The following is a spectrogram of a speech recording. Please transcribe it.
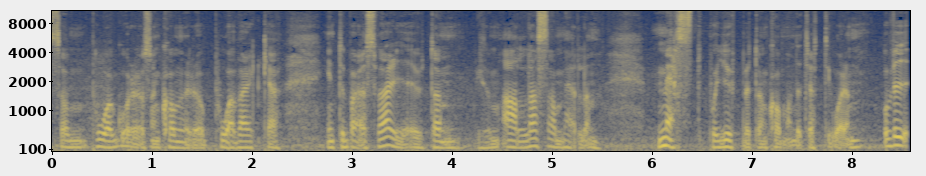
som pågår och som kommer att påverka inte bara Sverige utan liksom alla samhällen mest på djupet de kommande 30 åren. Och vi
